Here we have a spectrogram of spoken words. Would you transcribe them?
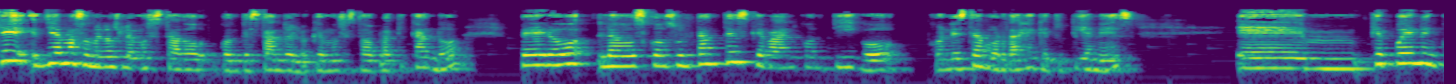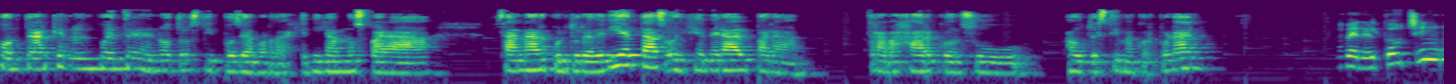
que ya más o menos lo hemos estado contestando en lo que hemos estado platicando, pero los consultantes que van contigo con este abordaje que tú tienes, Em, ¿Qué pueden encontrar que no encuentren en otros tipos de abordaje? Digamos, para sanar cultura de dietas o en general para trabajar con su autoestima corporal. A ver, el coaching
